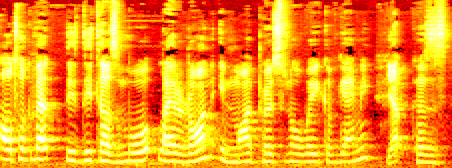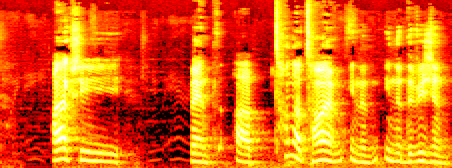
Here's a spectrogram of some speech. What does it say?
I'll talk about these details more later on in my personal week of gaming. Yep. Because I actually spent a ton of time in the in the division.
